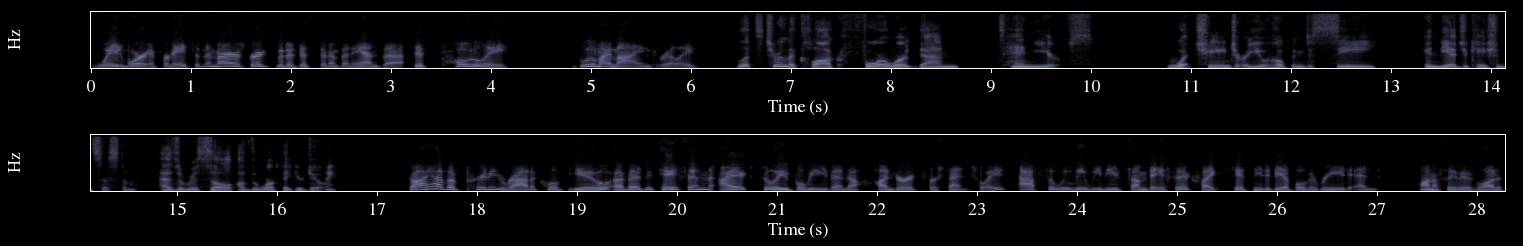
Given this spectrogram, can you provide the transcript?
way more information than Myers Briggs would have just been a bonanza. Just totally blew my mind, really. Let's turn the clock forward then 10 years. What change are you hoping to see in the education system as a result of the work that you're doing? So I have a pretty radical view of education. I actually believe in a hundred percent choice. Absolutely, we need some basics, like kids need to be able to read. And honestly, there's a lot of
